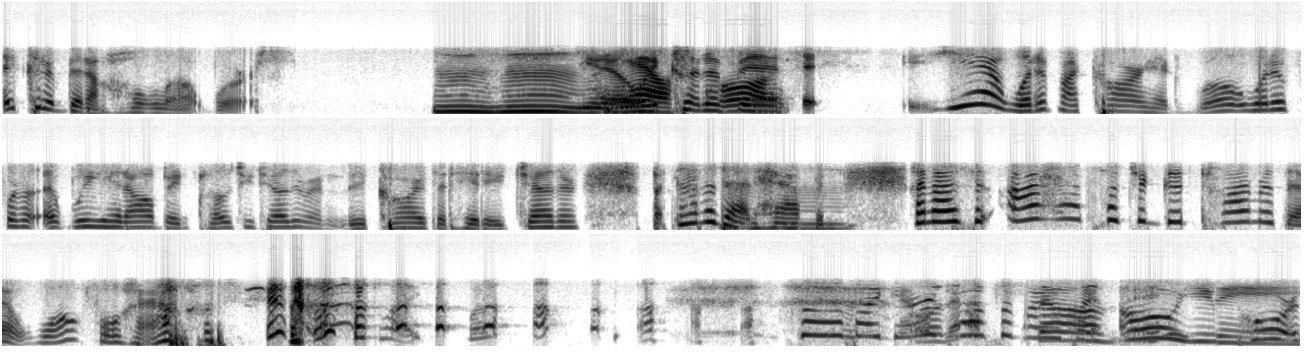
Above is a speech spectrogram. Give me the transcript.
It could have been a whole lot worse. Mm-hmm. You know, yeah, it could have course. been. Yeah, what if my car had rolled? What if we had all been close to each other and the cars had hit each other? But none of that happened. Mhm. And I said, I had such a good time at that Waffle House. it was like, what? So like every Oh, that's somebody so said, "Oh, you poor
